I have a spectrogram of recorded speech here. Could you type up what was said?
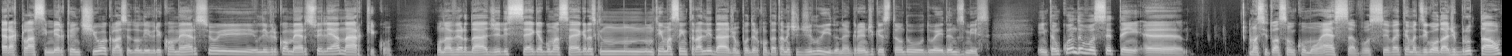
era a classe mercantil, a classe do livre comércio, e o livre comércio ele é anárquico. Ou, na verdade, ele segue algumas regras que não, não tem uma centralidade, é um poder completamente diluído, né? Grande questão do, do Aidan Smith. Então, quando você tem é, uma situação como essa, você vai ter uma desigualdade brutal,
